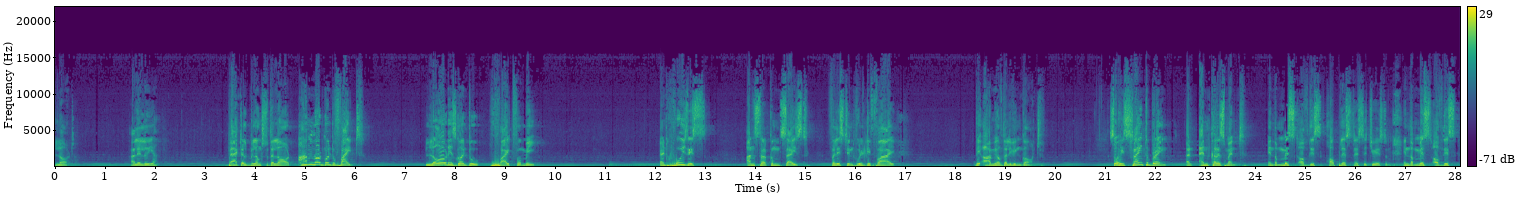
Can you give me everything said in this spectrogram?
Lord. Hallelujah. Battle belongs to the Lord. I'm not going to fight. Lord is going to fight for me. And who is this uncircumcised Philistine who will defy the army of the living God? So he's trying to bring an encouragement in the midst of this hopelessness situation, in the midst of this,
